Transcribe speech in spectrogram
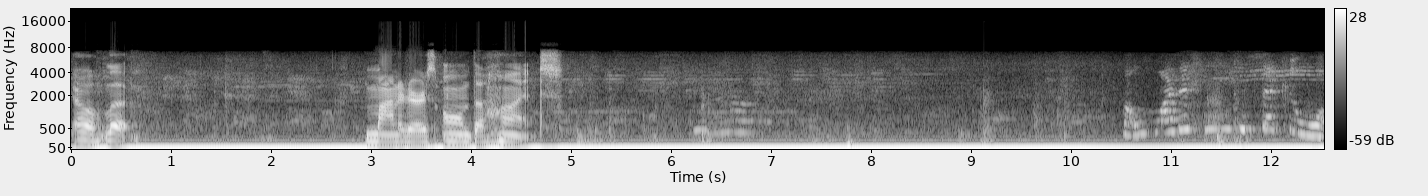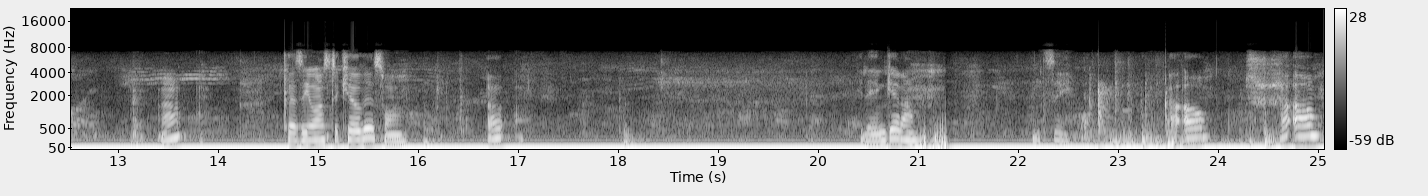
Oh, look. Monitors on the hunt. But why does he need the second one? Mm. Oh, because he wants to kill this one. Oh. He didn't get him. Let's see. Uh-oh. Uh-oh.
